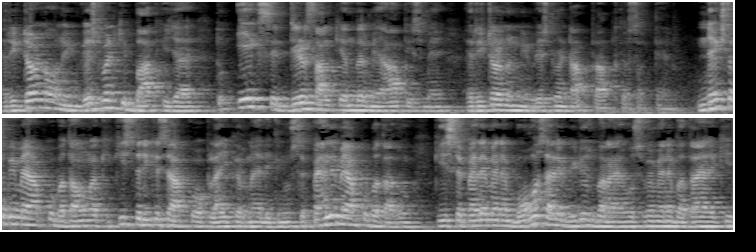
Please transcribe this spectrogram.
रिटर्न ऑन इन्वेस्टमेंट की बात की जाए तो एक से डेढ़ साल के अंदर में आप इसमें रिटर्न ऑन इन्वेस्टमेंट आप प्राप्त कर सकते हैं। नेक्स्ट अभी मैं आपको बताऊँगा कि किस तरीके से आपको अप्लाई करना है, लेकिन उससे पहले मैं आपको बता दूँ कि इससे पहले मैंने बहुत सारे वीडियोस बनाए हैं। उसमें मैंने बताया है कि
